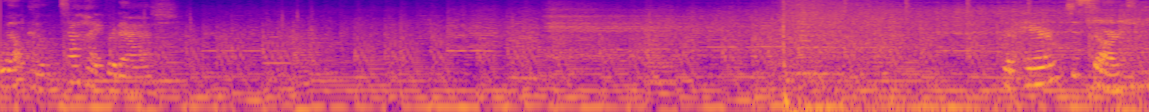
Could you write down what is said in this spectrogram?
Welcome to Hyperdash. Prepare to start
